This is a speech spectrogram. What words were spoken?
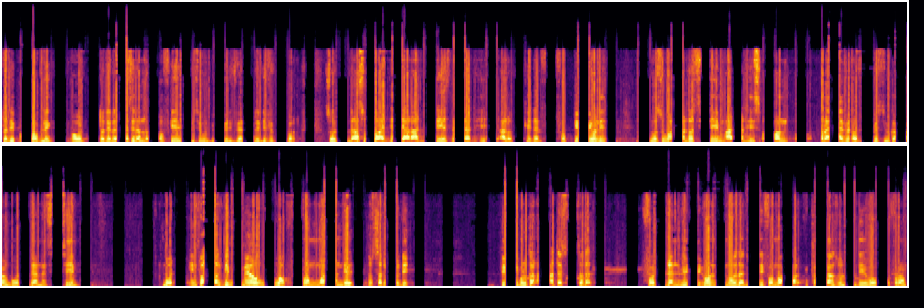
to the public or to the resident of KMC will be very difficult. So that's why there are days that he allocated for purely those who want to see him at his own private office, you can go there and see him. For them, we all know that the former council they work from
